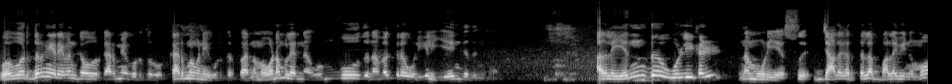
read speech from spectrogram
ஒவ்வொருத்தருக்கும் இறைவன் ஒரு கர்மையை கொடுத்துருவோம் கர்ம வினை கொடுத்துருப்பார். நம்ம உடம்புல என்ன ஒன்பது நவக்கிரக ஒளிகள் இயங்குதுங்க. அதுல எந்த ஒளிகள் நம்முடைய சு- ஜாதகத்துல பலவீனமோ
